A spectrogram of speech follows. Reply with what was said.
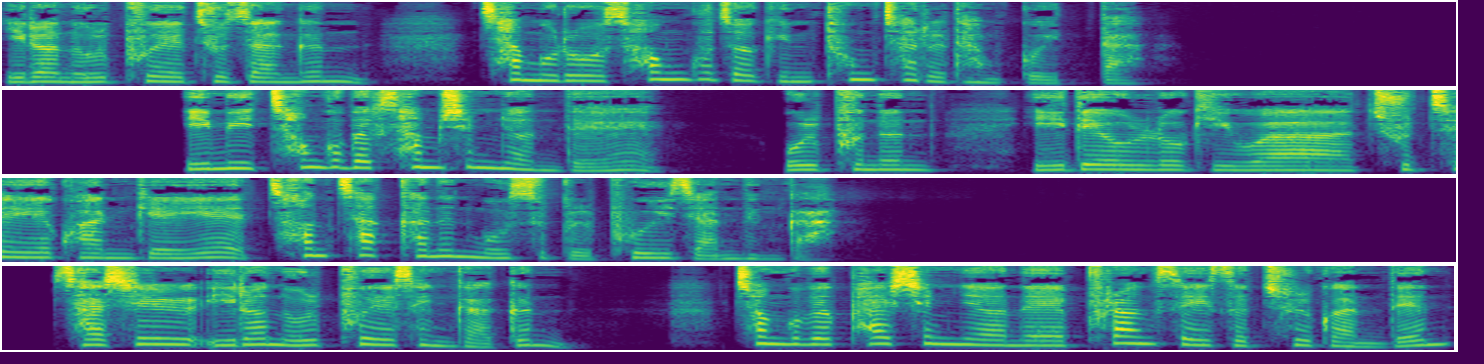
이런 울프의 주장은 참으로 선구적인 통찰을 담고 있다. 이미 1930년대에 울프는 이데올로기와 주체의 관계에 천착하는 모습을 보이지 않는가. 사실 이런 울프의 생각은 1980년에 프랑스에서 출간된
